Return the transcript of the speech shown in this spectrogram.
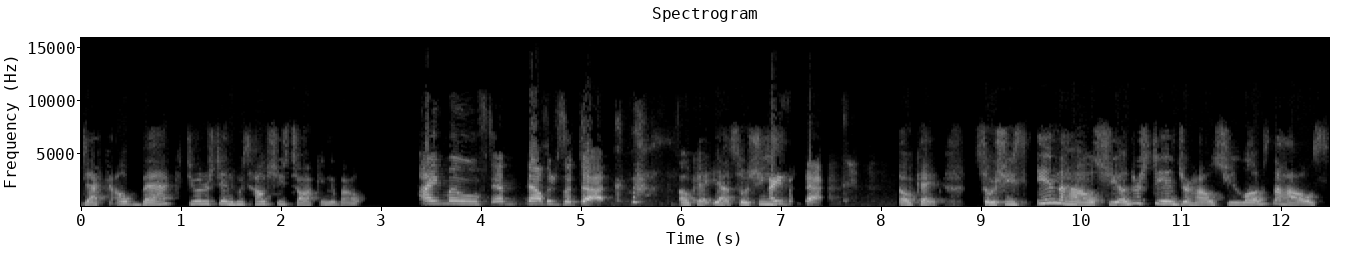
deck out back. Do you understand whose house she's talking about? I moved and now there's a deck. Okay, yeah, so she's I have a deck. Okay, so she's in the house. She understands your house. She loves the house.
